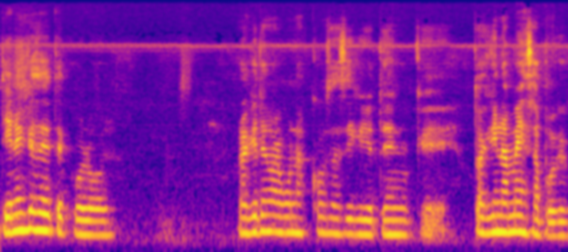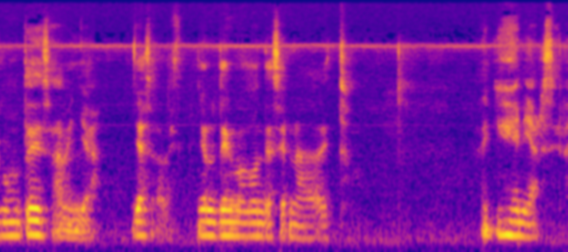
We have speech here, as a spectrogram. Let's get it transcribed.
Tiene que ser de este color. Por aquí tengo algunas cosas así que yo tengo que... Estoy aquí en la mesa porque como ustedes saben ya, ya saben, yo no tengo dónde hacer nada de esto. Hay que ingeniársela.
